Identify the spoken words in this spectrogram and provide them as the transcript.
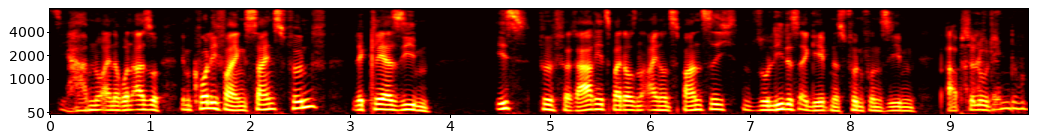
sie haben nur eine Runde. Also im Qualifying Sainz 5, Leclerc 7. Ist für Ferrari 2021 ein solides Ergebnis, 5 und 7. Absolut. Aber wenn du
